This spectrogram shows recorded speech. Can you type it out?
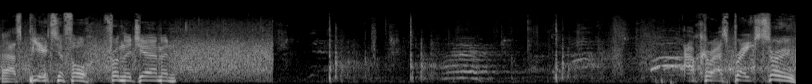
That's beautiful from the German. Alcaraz breaks through.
